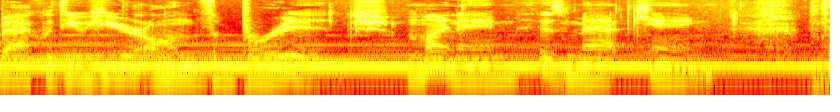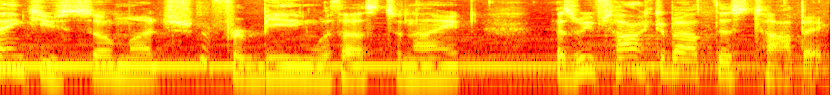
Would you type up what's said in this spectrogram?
with you here on The Bridge. My name is Matt King. Thank you so much for being with us tonight as we've talked about this topic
